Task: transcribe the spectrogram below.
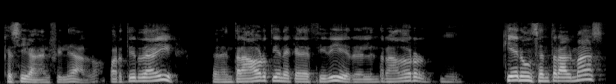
que, siga en el filial. A partir de ahí, el entrenador tiene que decidir, el entrenador quiere un central más,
